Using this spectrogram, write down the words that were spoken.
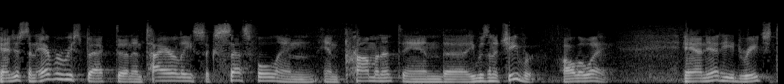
and just in every respect, an entirely successful and, and prominent, and he was an achiever all the way. And yet he'd reached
